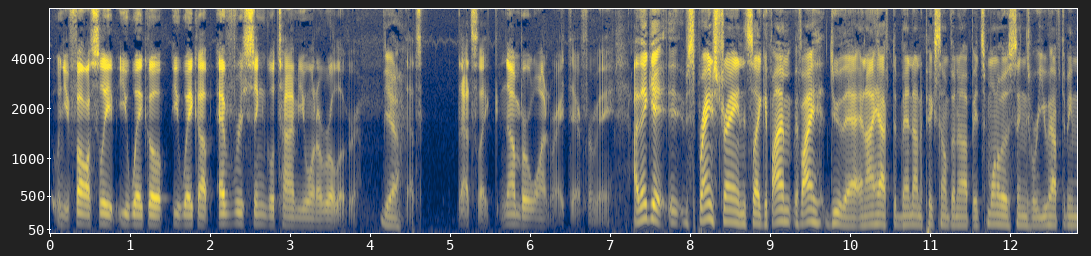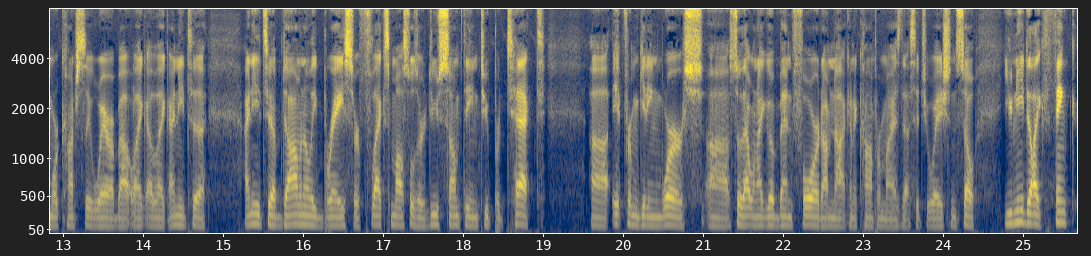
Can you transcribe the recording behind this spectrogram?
when you fall asleep, you wake up you wake up every single time you want to roll over. yeah That's that's like number one right there for me. i think it, it sprain strain it's like if i'm if i do that and i have to bend down to pick something up it's one of those things where you have to be more consciously aware about like I like i need to i need to abdominally brace or flex muscles or do something to protect uh, it from getting worse uh, so that when i go bend forward i'm not going to compromise that situation so you need to like think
